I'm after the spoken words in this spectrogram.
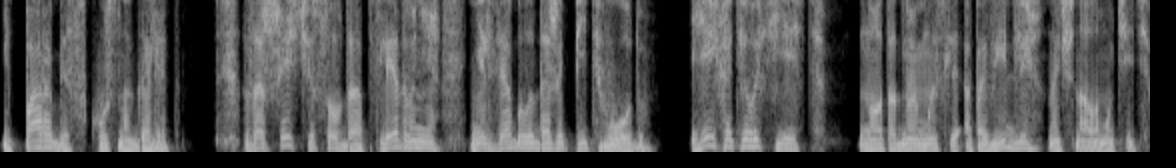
и пара безвкусных галет. За шесть часов до обследования нельзя было даже пить воду. Ей хотелось есть, но от одной мысли о повидле начинала мутить.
